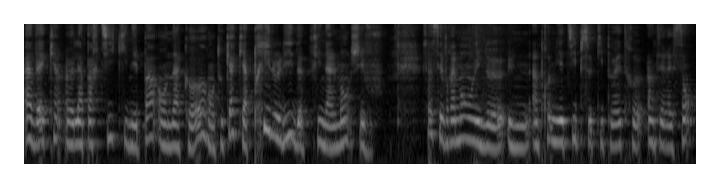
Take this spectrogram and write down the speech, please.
avec euh, la partie qui n'est pas en accord, en tout cas qui a pris le lead finalement chez vous. Ça, c'est vraiment un premier ce qui peut être intéressant.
